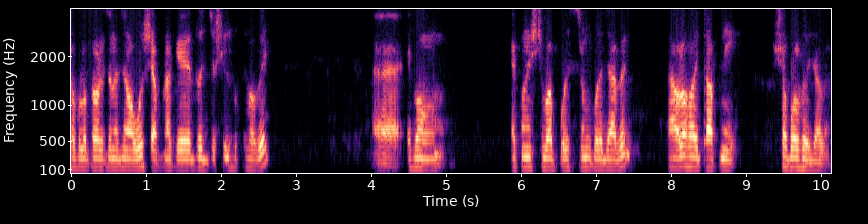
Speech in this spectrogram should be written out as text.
সফলতা অর্জনের জন্য অবশ্যই আপনাকে ধৈর্যশীল হতে হবে এবং একনিষ্ঠভাবে পরিশ্রম করে যাবেন, তাহলে হয়তো আপনি সফল হয়ে যাবেন।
